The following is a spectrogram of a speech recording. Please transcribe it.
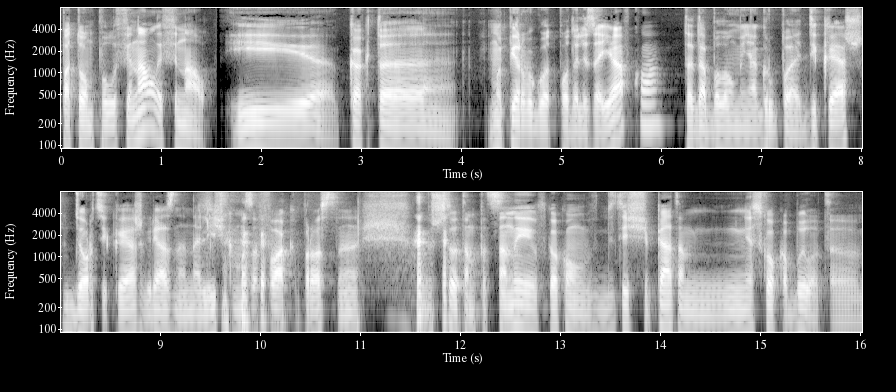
потом полуфинал и финал. И как-то мы первый год подали заявку, Тогда была у меня группа Dcash, Dirty Cash, грязная наличка, мазафак, просто что там, пацаны в каком, в 2005-м, мне сколько было-то,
